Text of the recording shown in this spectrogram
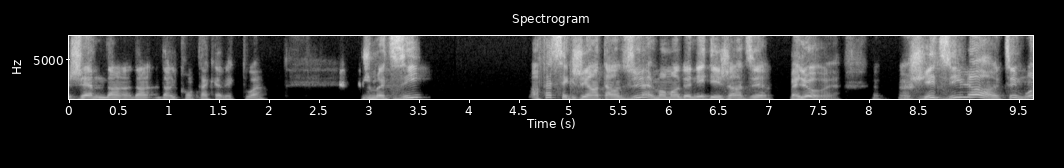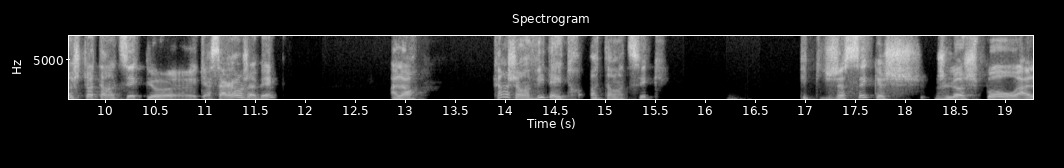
j'aime dans, dans le contact avec toi. Je me dis, en fait, c'est que j'ai entendu à un moment donné des gens dire Ben là, euh, j'y ai dit, là, tu sais, moi, je suis authentique, là, euh, qu'elle s'arrange avec. Alors, quand j'ai envie d'être authentique, puis je sais que je ne loge pas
